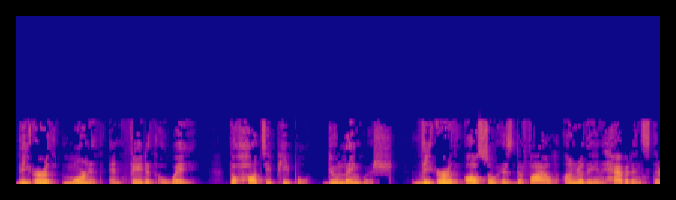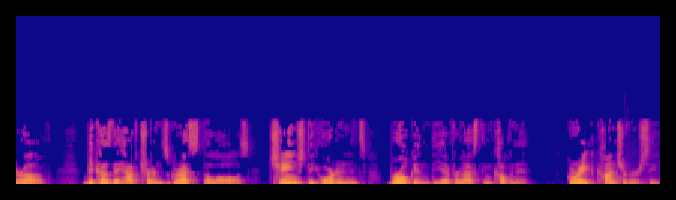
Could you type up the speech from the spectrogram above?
The earth mourneth and fadeth away. The haughty people do languish. The earth also is defiled under the inhabitants thereof, because they have transgressed the laws, changed the ordinance, broken the everlasting covenant. Great controversy,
